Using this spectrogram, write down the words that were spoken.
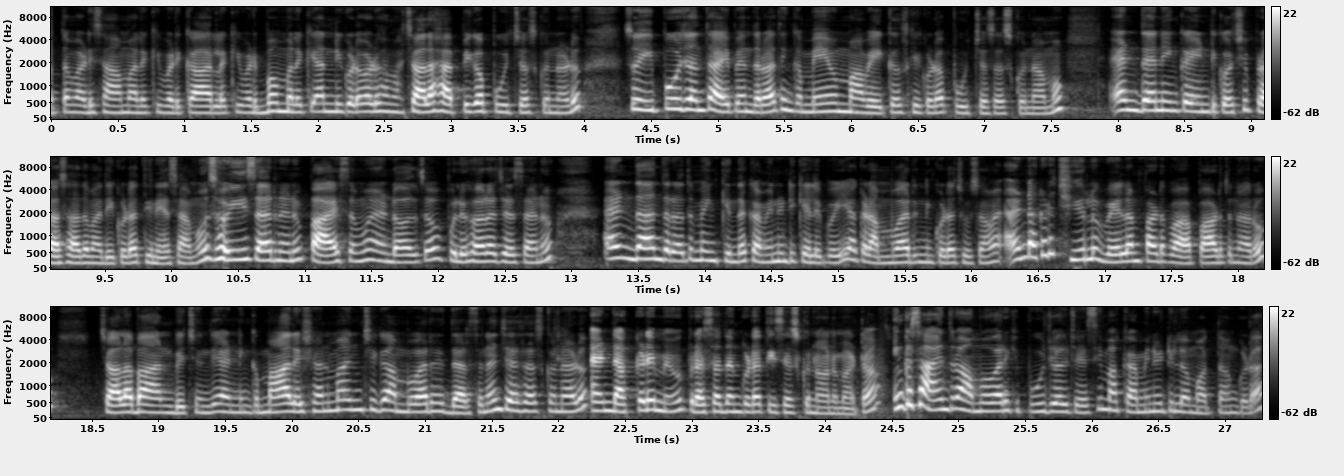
మొత్తం వాడి సామాలకి వాడి కార్లకి వాడి బొమ్మలకి అన్ని కూడా వాడు చాలా హ్యాపీగా పూజ చేసుకున్నాడు. సో ఈ పూజ అంతా అయిపోయిన తర్వాత ఇంకా మేము మా వెహికల్స్కి కూడా పూజ చేసేసుకున్నాము. అండ్ దెన్ ఇంకా ఇంటికి వచ్చి ప్రసాదం అది కూడా తినేసాము. సో ఈసారి నేను పాయసము అండ్ ఆల్సో పులిహోర చేశాను. అండ్ దాని తర్వాత మేము కింద కమ్యూనిటీకి వెళ్ళిపోయి అక్కడ అమ్మవారిని కూడా చూసాము. అండ్ అక్కడ చీరలు వేలం పాట పాడుతున్నారు. చాలా బాగా అనిపించింది. అండ్ ఇంకా మా లిషాన్ మంచిగా అమ్మవారిని దర్శనం చేసేసుకున్నాడు. అండ్ అక్కడే మేము ప్రసాదం కూడా తీసేసుకున్నాం అనమాట ఇంకా సాయంత్రం అమ్మవారికి పూజలు చేసి మా కమ్యూనిటీలో మొత్తం కూడా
